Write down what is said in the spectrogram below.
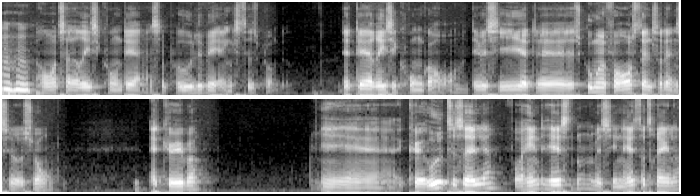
Mm-hmm. overtaget risikoen der, altså på udleveringstidspunktet. Det er der, risikoen går over. Det vil sige, at øh, skulle man forestille sig den situation, at køber øh, kører ud til sælger for at hente hesten med sin hestetræler,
